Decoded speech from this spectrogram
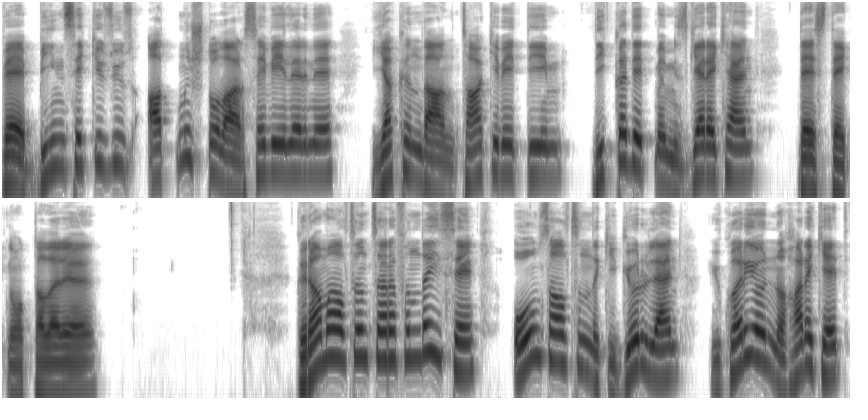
ve 1860 dolar seviyelerini yakından takip ettiğim dikkat etmemiz gereken destek noktaları. Gram altın tarafında ise ons altındaki görülen yukarı yönlü hareket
